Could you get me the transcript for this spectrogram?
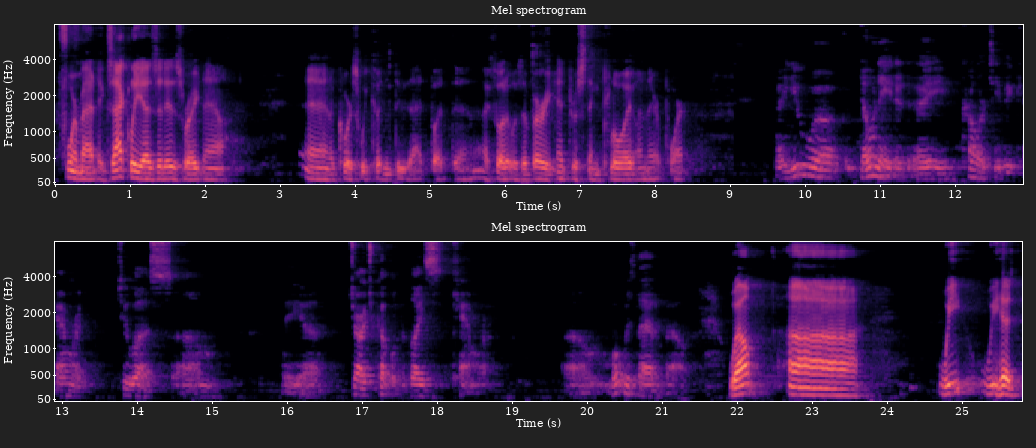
format exactly as it is right now. And of course, we couldn't do that, but uh, I thought it was a very interesting ploy on their part. You uh, donated a color TV camera to us, um, a uh, charge coupled device camera. Um, what was that about? Well, uh, we, we had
